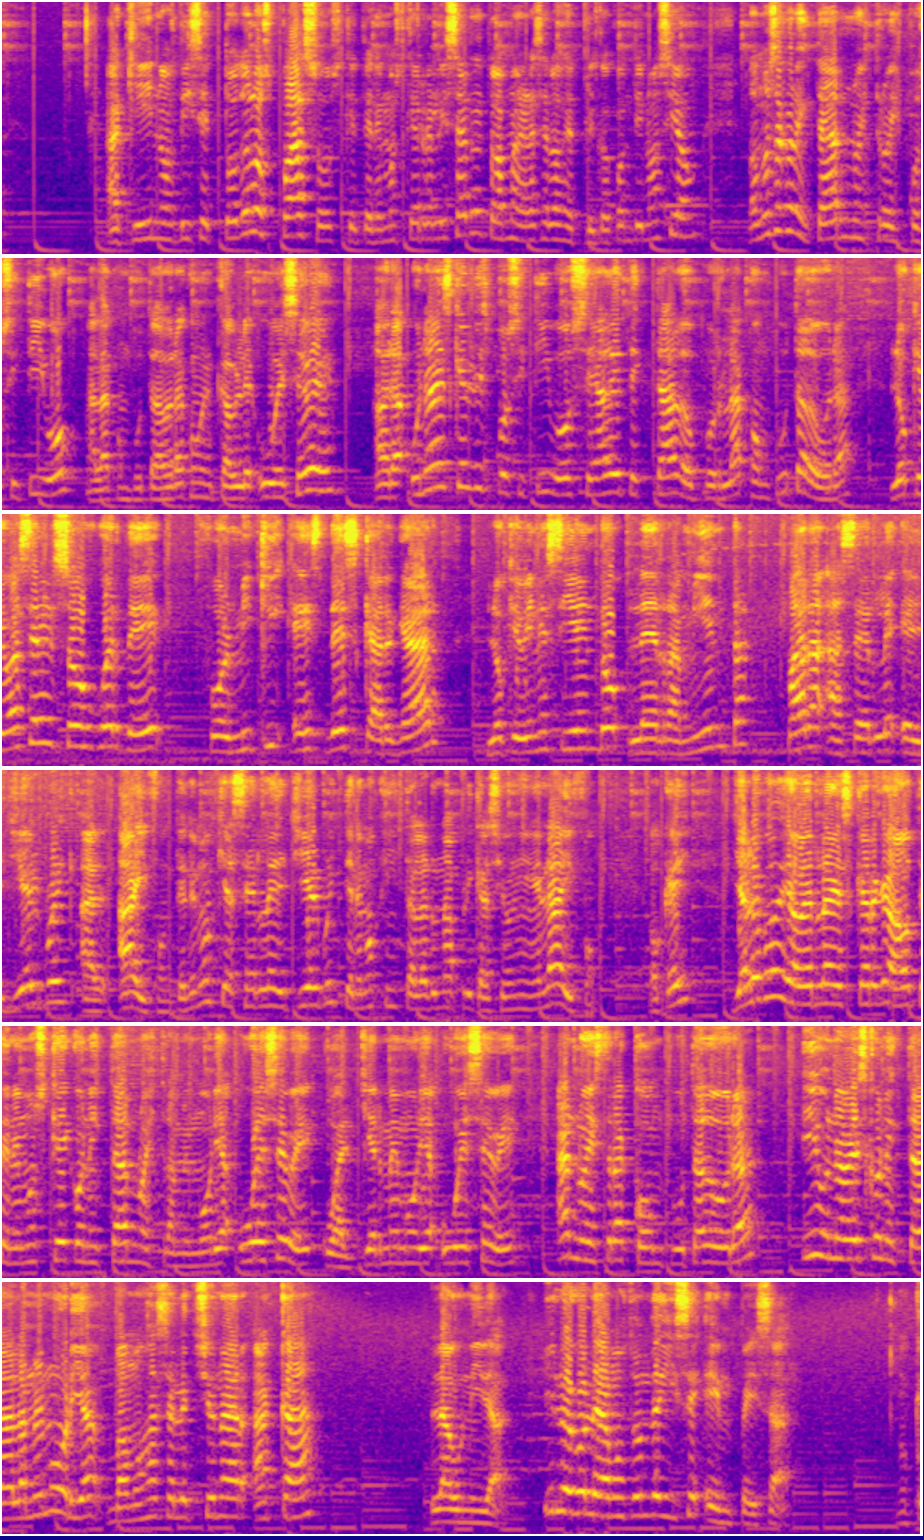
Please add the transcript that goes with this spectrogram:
Aquí nos dice todos los pasos que tenemos que realizar, de todas maneras se los explico a continuación. Vamos a conectar nuestro dispositivo a la computadora con el cable USB. Ahora, una vez que el dispositivo sea detectado por la computadora, lo que va a hacer el software de Formiki es descargar lo que viene siendo la herramienta para hacerle el jailbreak al iPhone. Tenemos que hacerle el jailbreak, tenemos que instalar una aplicación en el iPhone. ¿Ok? Ya luego de haberla descargado tenemos que conectar nuestra memoria USB, cualquier memoria USB, a nuestra computadora. Y una vez conectada la memoria vamos a seleccionar acá la unidad. Y luego le damos donde dice empezar. ¿Ok?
